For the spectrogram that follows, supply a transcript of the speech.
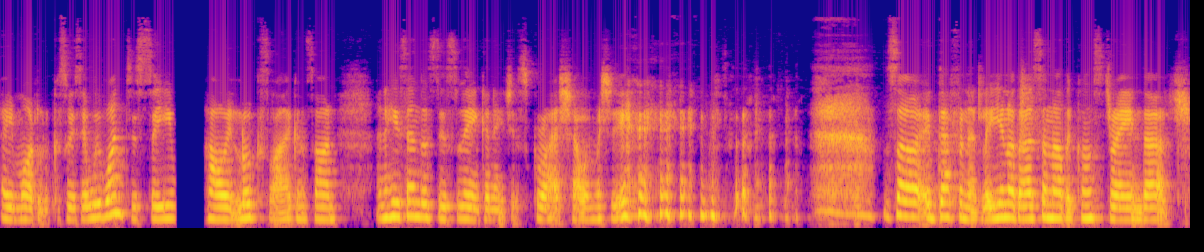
a model because we said we want to see how it looks like and so on. And he sent us this link and it just crashed our machine. so it definitely, you know, that's another constraint that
